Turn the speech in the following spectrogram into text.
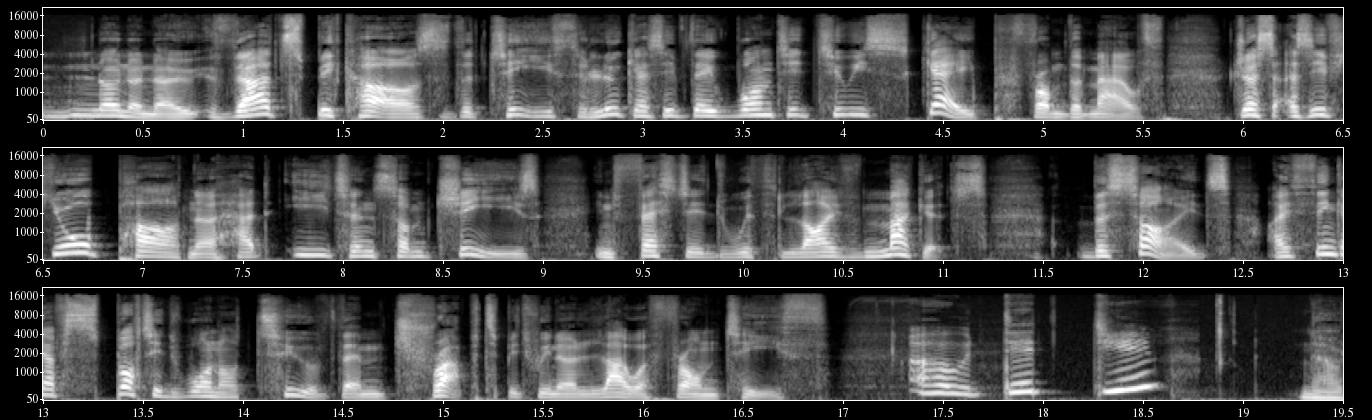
No, no, no. That's because the teeth look as if they wanted to escape from the mouth, just as if your partner had eaten some cheese infested with live maggots. Besides, I think I've spotted one or two of them trapped between her lower front teeth. Oh, did you? Now,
